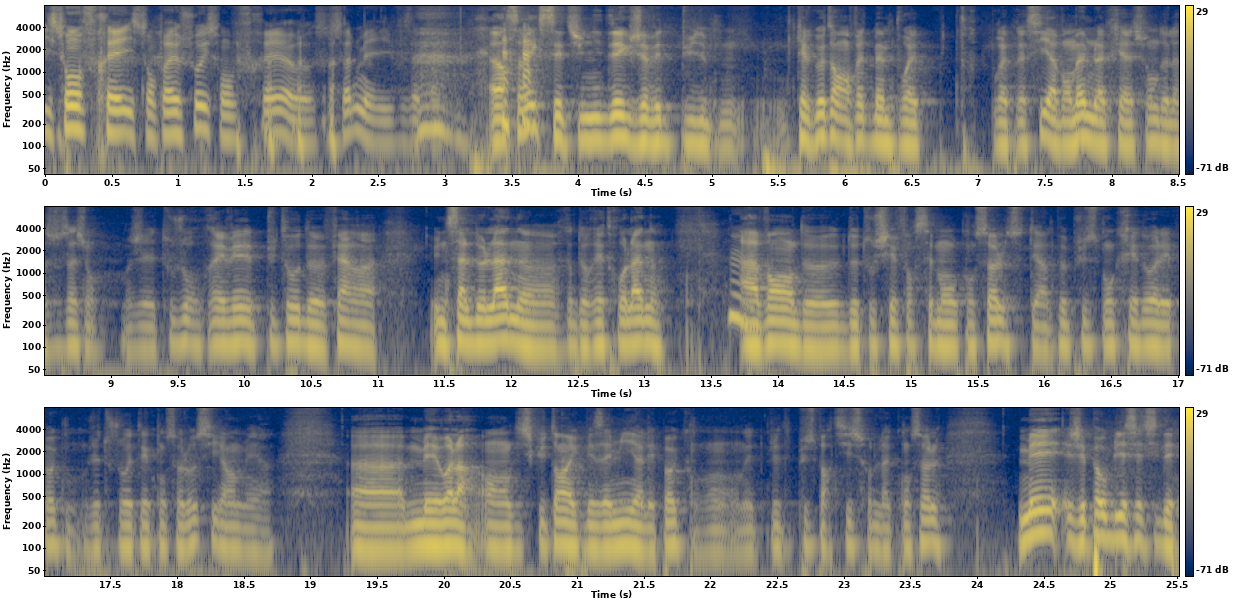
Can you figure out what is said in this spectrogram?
ils sont au frais, ils sont pas chauds, ils sont au frais euh, au sous-sol, mais ils vous attendent. Alors, c'est vrai que c'est une idée que j'avais depuis quelque temps, en fait, même pour être, pour être précis, avant même la création de l'association. J'ai toujours rêvé plutôt de faire une salle de LAN, de rétro LAN Hmm. avant de, toucher forcément aux consoles. C'était un peu plus mon credo à l'époque. J'ai toujours été console aussi, hein, mais, euh, mais voilà, en discutant avec mes amis à l'époque, on, est plus parti sur de la console. Mais j'ai pas oublié cette idée.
